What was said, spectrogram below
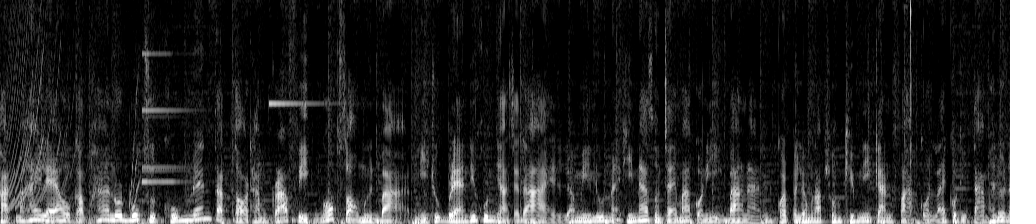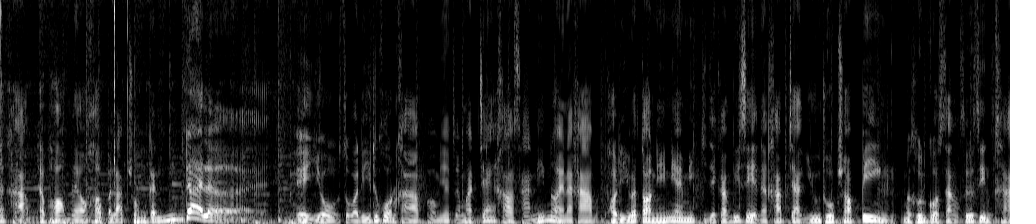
คัดมาให้แล้วกับ 5 โน้ตบุ๊กสุดคุ้มเน้นตัดต่อทำกราฟิกงบ 20,000 บาท มีทุกแบรนด์ที่คุณอยากจะได้ แล้วมีรุ่นไหนที่น่าสนใจมากกว่านี้อีกบ้างนั้น ก่อนไปเริ่มรับชมคลิปนี้การฝากกดไลค์กดติดตามให้ด้วยนะครับ ถ้าพร้อมแล้วเข้าไปรับชมกันได้เลย เอโยสวัสดีทุกคนครับ ผมอยากจะมาแจ้งข่าวสารนิดหน่อยนะครับ พอดีว่าตอนนี้เนี่ยมีกิจกรรมพิเศษนะครับ จาก YouTube Shopping เมื่อคุณกดสั่งซื้อสินค้า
